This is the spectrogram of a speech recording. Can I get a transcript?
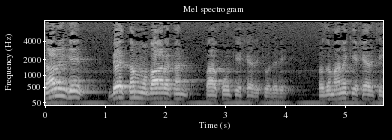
دارنګه به تم مبارکن پاکو کې خیر چولې دې په زمانہ کې خیر چي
